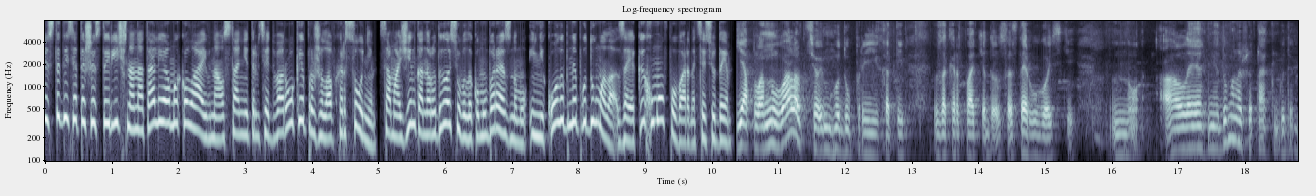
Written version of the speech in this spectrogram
66-річна Наталія Миколаївна останні 32 роки прожила в Херсоні. Сама жінка народилась у Великому Березному і ніколи б не подумала, за яких умов повернеться сюди. Я планувала в цьому году приїхати в Закарпаття до сестер у гості. Ну, але не думала, що так будемо.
